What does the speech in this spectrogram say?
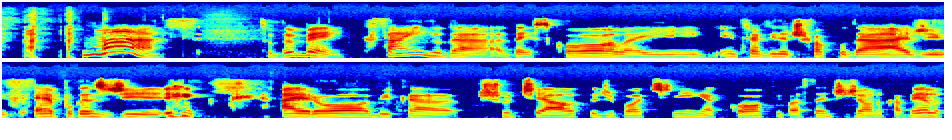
Mas tudo bem. Saindo da, da escola e entre a vida de faculdade, épocas de aeróbica, chute alto de botinha, coque, bastante gel no cabelo,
